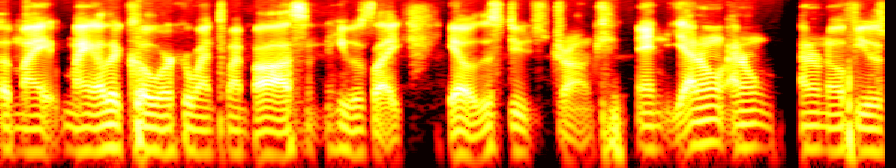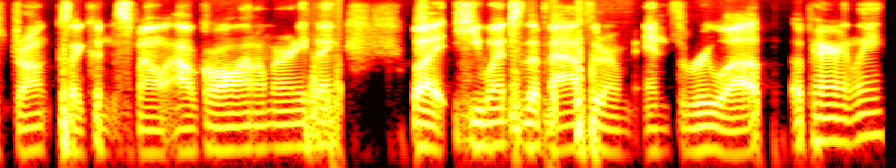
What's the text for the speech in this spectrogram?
uh, my my other coworker went to my boss and he was like, yo, this dude's drunk. And I don't I don't I don't know if he was drunk because I couldn't smell alcohol on him or anything, but he went to the bathroom and threw up apparently.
